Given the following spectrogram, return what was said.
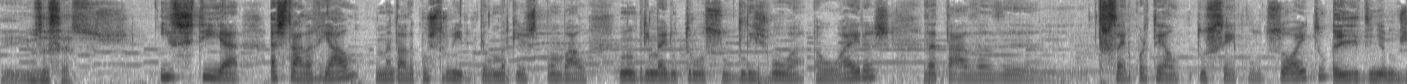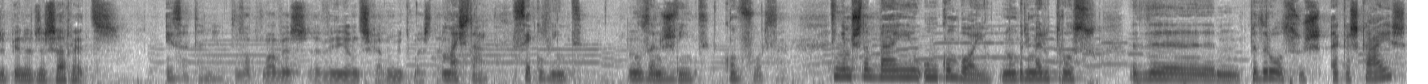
e os acessos? Existia a Estrada Real, mandada construir pelo Marquês de Pombal num primeiro troço de Lisboa a Oeiras, datada de terceiro quartel do século XVIII. Aí tínhamos apenas as charretes. Exatamente. Os automóveis haviam de chegar muito mais tarde. Mais tarde, século XX, nos anos 20, com força. Tínhamos também o comboio, num primeiro troço de Pedroços a Cascais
